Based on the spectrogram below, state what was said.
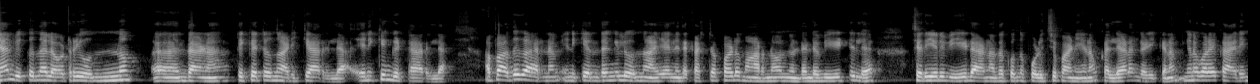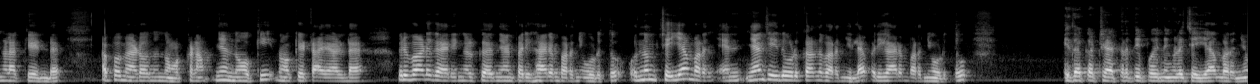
ഞാൻ വിൽക്കുന്ന ലോട്ടറി ഒന്നും എന്താണ് ടിക്കറ്റ് ഒന്നും അടിക്കാറില്ല. എനിക്കും കിട്ടാറില്ല. അപ്പോൾ അത് കാരണം എനിക്ക് എന്തെങ്കിലും ഒന്നും ആയാൽ എന്റെ കഷ്ടപ്പാട് മാറണമെന്നുണ്ട്. എന്റെ വീട്ടിൽ ചെറിയൊരു വീടാണ്. അതൊക്കെ ഒന്ന് പൊളിച്ച് പണിയണം കല്യാണം കഴിക്കണം ഇങ്ങനെ കുറേ കാര്യങ്ങളൊക്കെ ഉണ്ട്. അപ്പോൾ മാഡം ഒന്ന് നോക്കണം. ഞാൻ നോക്കി നോക്കിയിട്ട് അയാളുടെ ഒരുപാട് കാര്യങ്ങൾക്ക് ഞാൻ പരിഹാരം പറഞ്ഞു കൊടുത്തു. ഒന്നും ചെയ്യാൻ പറഞ്ഞ് ഞാൻ ചെയ്തു കൊടുക്കാമെന്ന് പറഞ്ഞില്ല. പരിഹാരം പറഞ്ഞു കൊടുത്തു. ഇതൊക്കെ ക്ഷേത്രത്തിൽ പോയി നിങ്ങൾ ചെയ്യാൻ പറഞ്ഞു.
